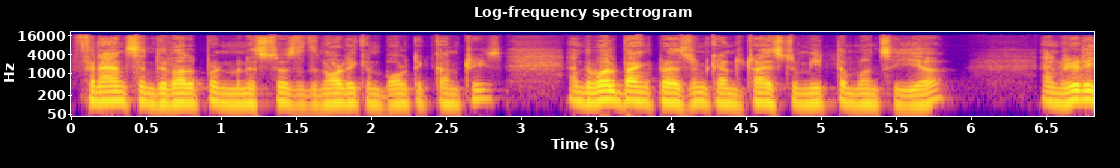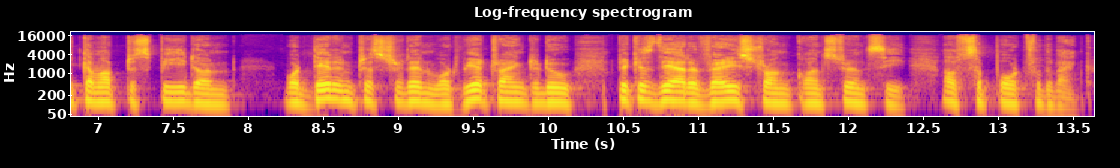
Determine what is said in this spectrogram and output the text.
finance and development ministers of the Nordic and Baltic countries. And the World Bank president kind of tries to meet them once a year and really come up to speed on what they're interested in, what we are trying to do, because they are a very strong constituency of support for the bank.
